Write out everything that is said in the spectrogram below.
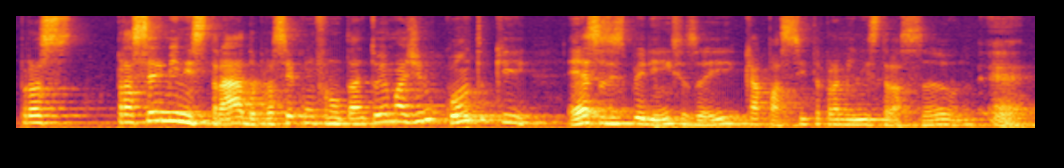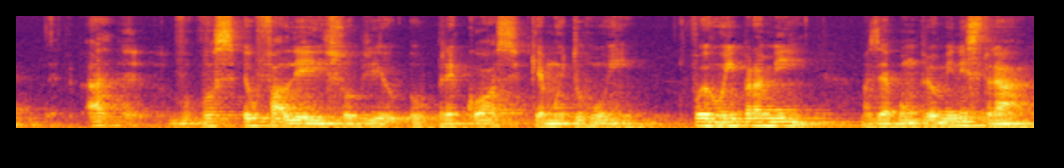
para ser ministrado, para ser confrontado. Então eu imagino quanto que essas experiências aí capacita para ministração. Né? É, eu falei sobre o precoce, que é muito ruim. Foi ruim para mim, mas é bom para eu ministrar.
